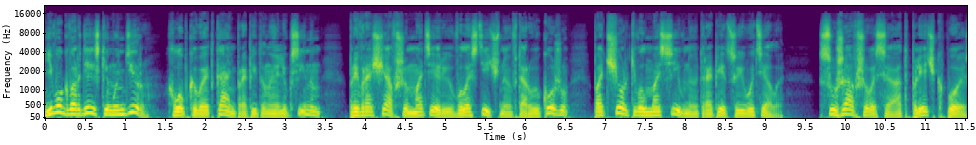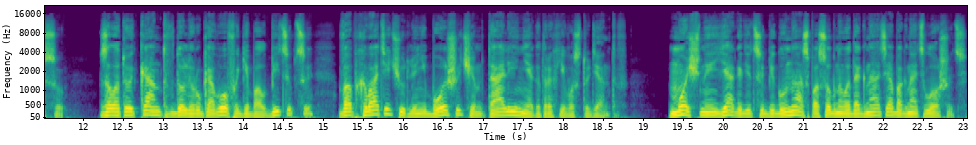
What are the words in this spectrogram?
Его гвардейский мундир, хлопковая ткань, пропитанная люксином, превращавшим материю в эластичную вторую кожу, подчеркивал массивную трапецию его тела, сужавшегося от плеч к поясу. Золотой кант вдоль рукавов огибал бицепсы, в обхвате чуть ли не больше, чем талии некоторых его студентов. Мощные ягодицы бегуна, способного догнать и обогнать лошадь.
